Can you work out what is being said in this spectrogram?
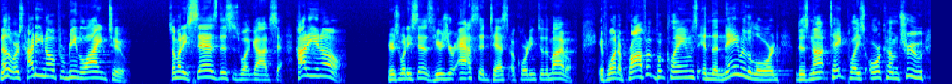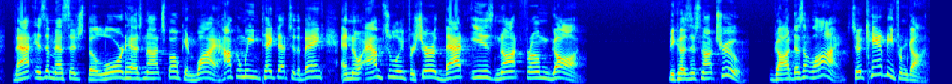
In other words, how do you know if we're being lied to? Somebody says this is what God said. How do you know? Here's what he says. Here's your acid test according to the Bible. If what a prophet proclaims in the name of the Lord does not take place or come true, that is a message the Lord has not spoken. Why? How can we take that to the bank and know absolutely for sure that is not from God? Because it's not true. God doesn't lie. So it can't be from God.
